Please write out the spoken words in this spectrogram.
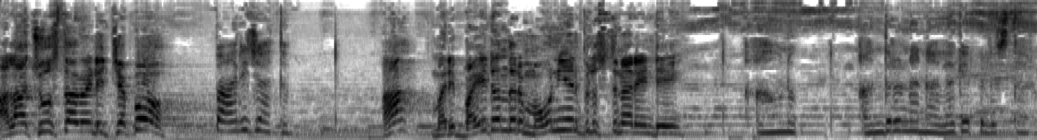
అలా చూస్తావేంటి చెప్పు. పారిజాతం. ఆ మరి బయట అందరు మౌని అని పిలుస్తున్నారేంటి? అవును అందరూ నన్ను అలాగే పిలుస్తారు.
